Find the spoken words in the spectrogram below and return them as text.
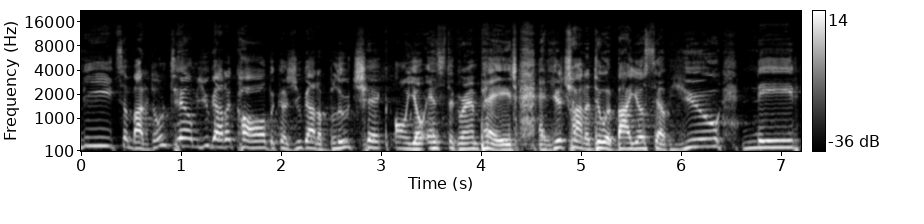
need somebody. Don't tell me you got a call because you got a blue check on your Instagram page and you're trying to do it by yourself. You need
